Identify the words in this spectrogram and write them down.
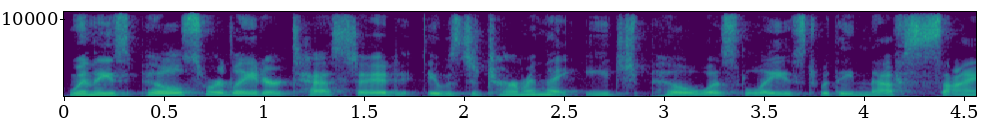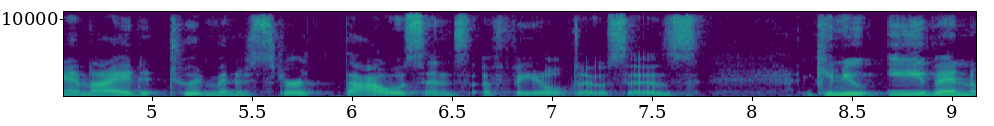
When these pills were later tested, it was determined that each pill was laced with enough cyanide to administer thousands of fatal doses. Can you even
